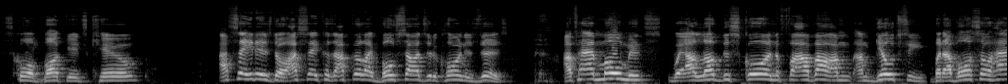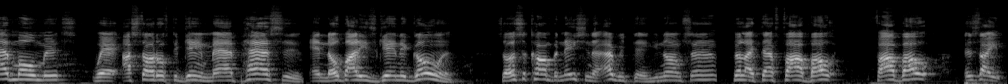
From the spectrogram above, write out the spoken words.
Score buckets, kill. I say this though. I say because I feel like both sides of the coin is this. I've had moments where I love to score in the five out. I'm, I'm guilty. But I've also had moments where I start off the game mad passive and nobody's getting it going. So it's a combination of everything. You know what I'm saying? Feel like that five out, five out, it's like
